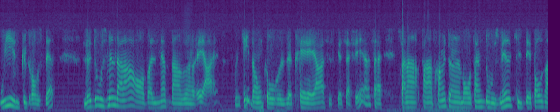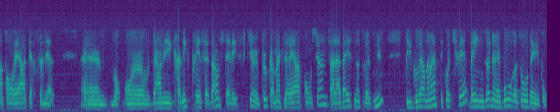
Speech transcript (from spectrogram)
oui, une plus grosse dette, le 12 000 on va le mettre dans un REER. OK? Donc, le prêt REER, c'est ce que ça fait. Hein? Ça, ça t'emprunte un montant de 12 000 qu'il dépose dans ton REER personnel. Euh, bon, dans les chroniques précédentes, je t'avais expliqué un peu comment que le REER fonctionne. Ça la baisse notre revenu. Puis le gouvernement, c'est quoi qu'il fait? Ben, il nous donne un beau retour d'impôt.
